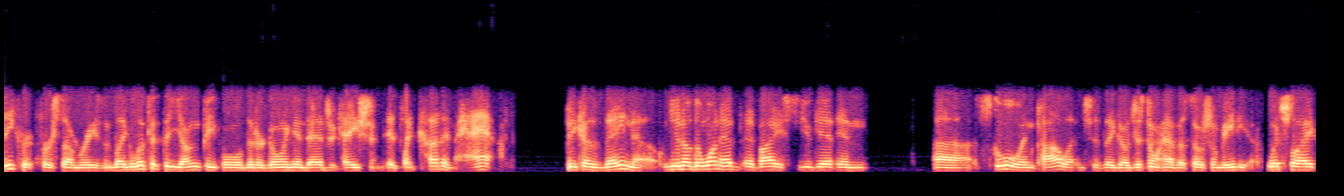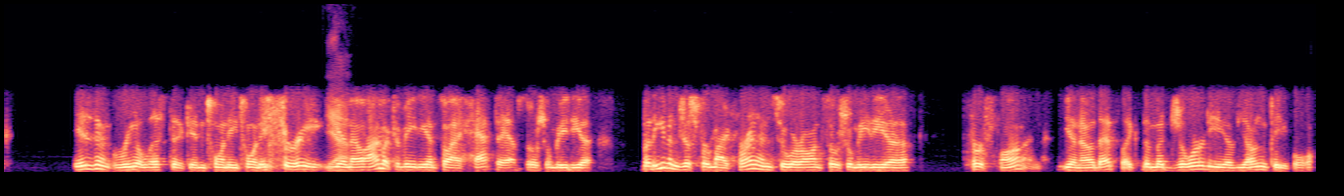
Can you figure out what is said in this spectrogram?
secret for some reason. Like look at the young people that are going into education. It's like cut in half because they know. You know, the one ad- advice you get in uh, school in college is they go just don't have a social media, which like isn't realistic in 2023. Yeah. You know, I'm a comedian, so I have to have social media. But even just for my friends who are on social media for fun, you know, that's like the majority of young people.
